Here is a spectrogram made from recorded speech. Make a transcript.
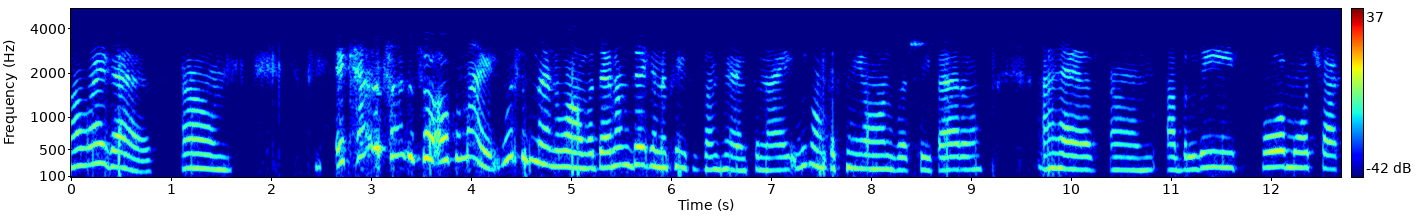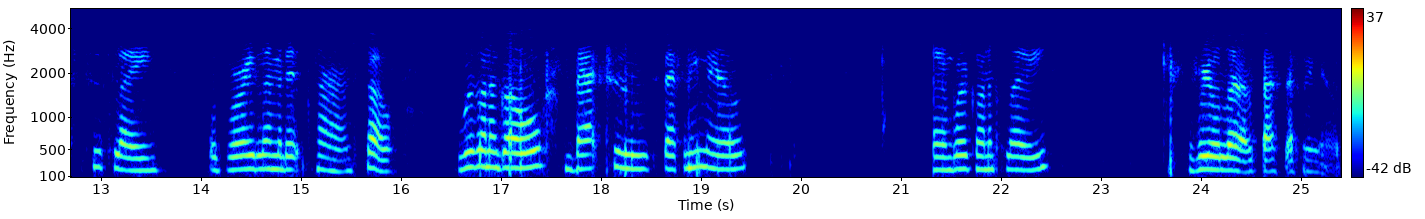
All right, guys. Um, it kind of turned into an open mic, which is nothing wrong with that. I'm digging the pieces I'm hearing tonight. We're gonna continue on with the battle. I have, um, I believe, four more tracks to play with very limited time. So we're gonna go back to Stephanie Mills, and we're gonna play "Real Love" by Stephanie Mills.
